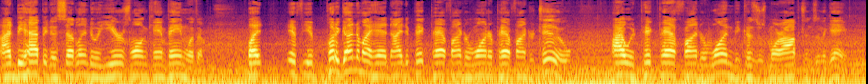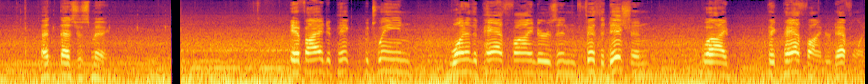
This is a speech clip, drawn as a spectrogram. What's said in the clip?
I'd be happy to settle into a years long campaign with him. But if you put a gun to my head and I had to pick Pathfinder 1 or Pathfinder 2, I would pick Pathfinder 1 because there's more options in the game. That, that's just me. If I had to pick between one of the Pathfinders in 5th edition, well, I'd pick Pathfinder, definitely.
